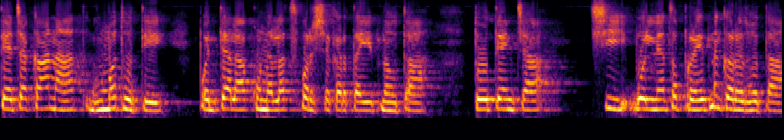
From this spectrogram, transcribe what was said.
त्याच्या कानात घुमत होते पण त्याला कुणालाच स्पर्श करता येत नव्हता. तो त्यांच्याशी बोलण्याचा प्रयत्न करत होता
